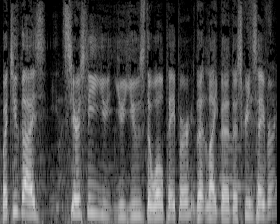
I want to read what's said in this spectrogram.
but you guys seriously you, you use the wallpaper, the, like the the screensaver.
